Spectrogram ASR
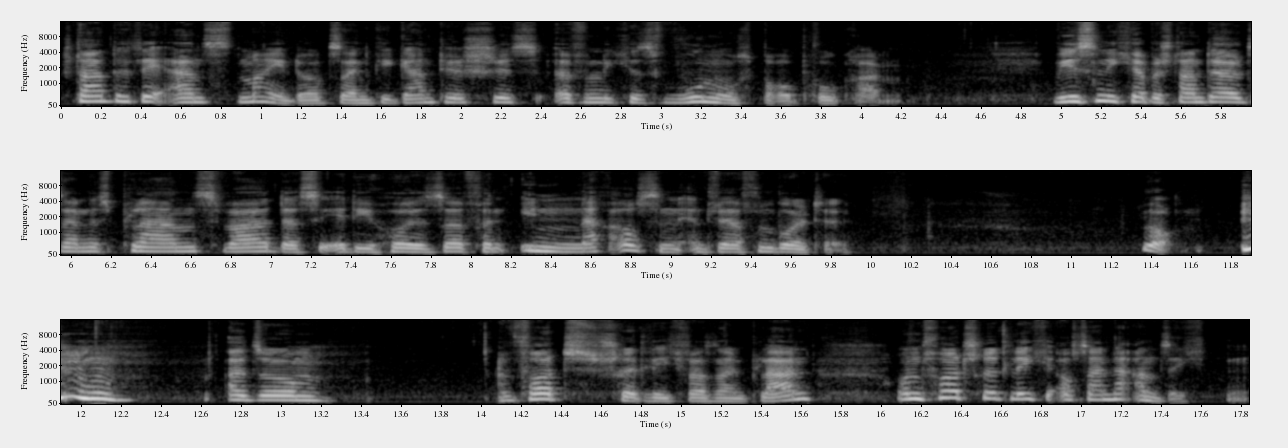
startete Ernst May dort sein gigantisches öffentliches Wohnungsbauprogramm. Wesentlicher Bestandteil seines Plans war, dass er die Häuser von innen nach außen entwerfen wollte. Ja, also fortschrittlich war sein Plan und fortschrittlich auch seine Ansichten.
